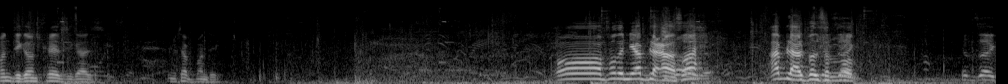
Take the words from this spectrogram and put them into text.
موندي جون كريزي جايز متاب موندي اوه المفروض إني ابلعه صح؟ أبلع البلسر المفروض زق.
